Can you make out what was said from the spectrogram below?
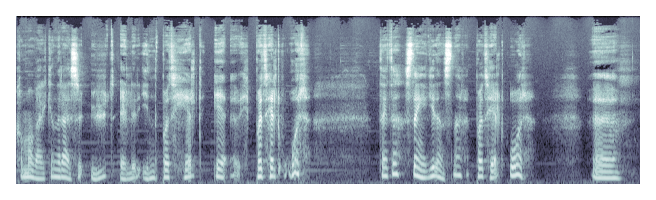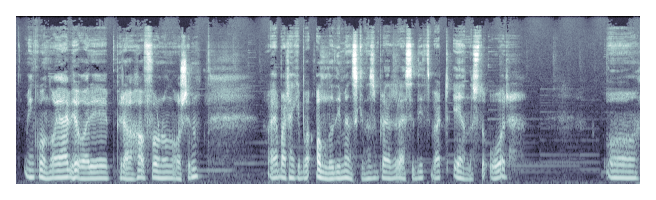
kan man verken reise ut eller inn på et helt, e, på et helt år. Tenk det. stenge grensene på et helt år. Eh, min kone og jeg, vi var i Praha for noen år siden. Og jeg bare tenker på alle de menneskene som pleier å reise dit hvert eneste år. Og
